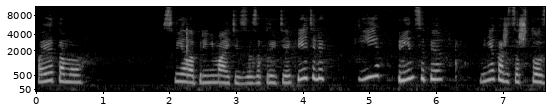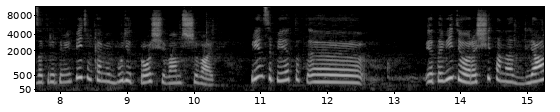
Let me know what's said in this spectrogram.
поэтому смело принимайтесь за закрытие петелек. И, в принципе, мне кажется, что с закрытыми петельками будет проще вам сшивать. В принципе, этот, э, это видео рассчитано для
